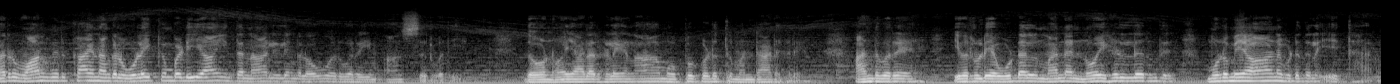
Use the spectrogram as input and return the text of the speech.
மறுவாழ்விற்காய் நாங்கள் உழைக்கும்படியாய் இந்த நாளில் எங்கள் ஒவ்வொருவரையும் ஆசிர்வதியும். இதோ நோயாளர்களை எல்லாம் ஒப்பு கொடுத்து மன்றாடுகிறேன். ஆண்டவரே இவர்களுடைய உடல் மன நோய்களிலிருந்து முழுமையான விடுதலையை தாரும்.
